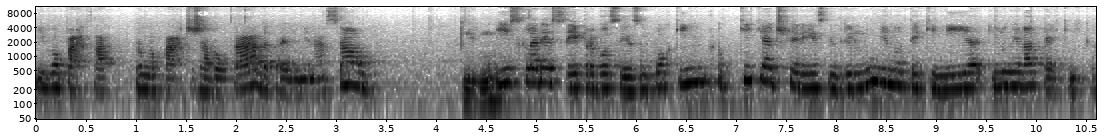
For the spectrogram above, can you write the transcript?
E vou passar para uma parte já voltada para a iluminação uhum. e esclarecer para vocês um pouquinho o que, que é a diferença entre luminotecnia e luminotécnica.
